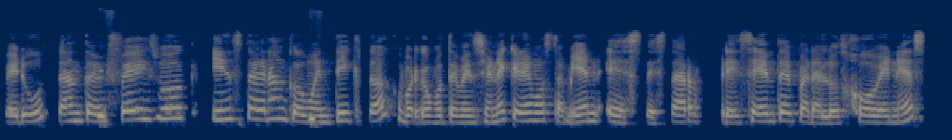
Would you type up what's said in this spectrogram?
Perú, tanto en Facebook, Instagram como en TikTok, porque como te mencioné, queremos también este, estar presente para los jóvenes.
